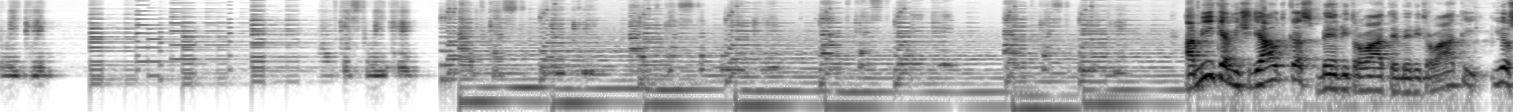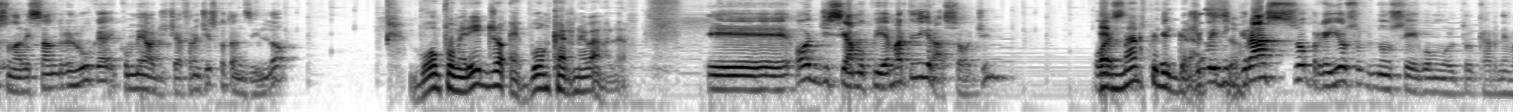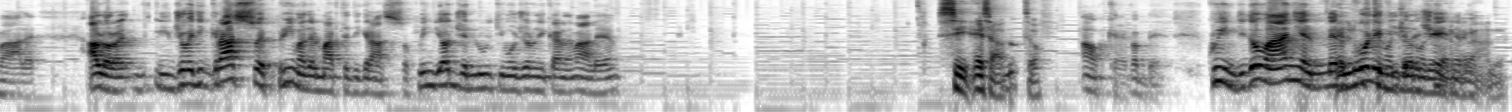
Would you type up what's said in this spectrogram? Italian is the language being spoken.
Outcast Weekly. Amiche e amici di Outcast, ben ritrovate e ben ritrovati. Io sono Alessandro De Luca e con me oggi c'è Francesco Tanzillo. Buon pomeriggio e buon carnevale. E oggi siamo qui, è martedì grasso oggi? O È martedì grasso. Giovedì grasso, perché io so- non seguo molto il carnevale. Allora, il giovedì grasso è prima del martedì grasso, quindi oggi è l'ultimo giorno di carnevale? Sì, esatto. Ah, ok, va bene. Quindi domani è il È mercoledì delle giorno di ceneri. carnevale.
